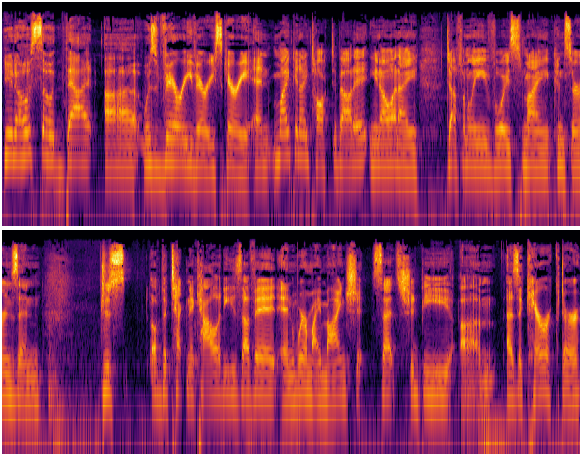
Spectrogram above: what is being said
you know? So that, uh, was very, very scary. And Mike and I talked about it, you know, and I definitely voiced my concerns and just of the technicalities of it and where my mind sh- sets should be um, as a character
